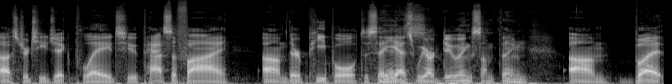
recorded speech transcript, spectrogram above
uh, strategic play to pacify um, their people to say, yes, Yes. we are doing something. Um, but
